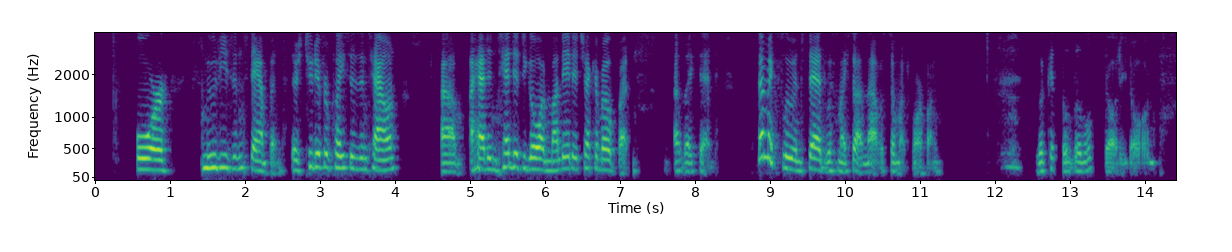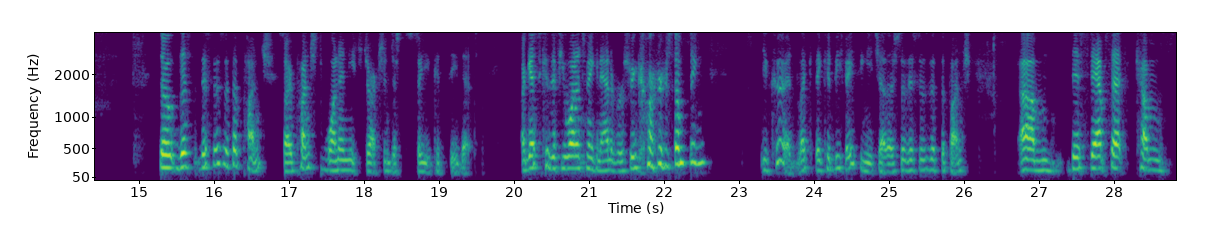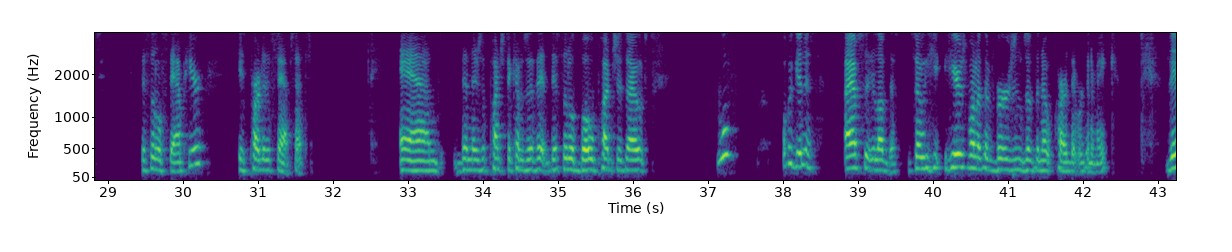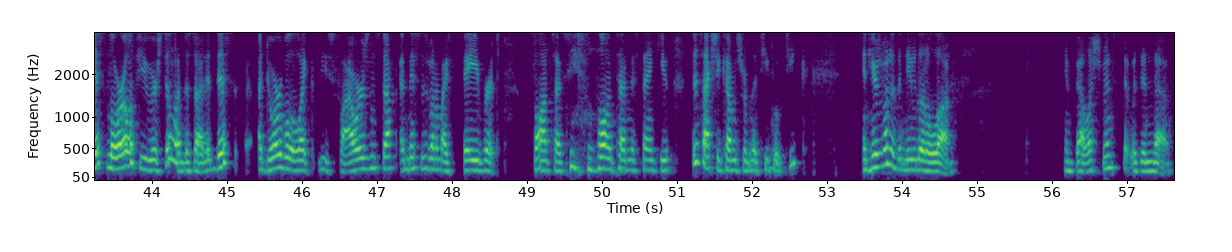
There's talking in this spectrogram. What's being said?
or smoothies and stamping. There's two different places in town. Um, I had intended to go on Monday to check them out, but as I said, stomach flu instead with my son. That was so much more fun. Look at the little Scotty dogs. So this this is with a punch. So I punched one in each direction just so you could see that. I guess because if you wanted to make an anniversary card or something, you could like they could be facing each other. So this is with the punch. Um, this stamp set comes, this little stamp here is part of the stamp set. And then there's a punch that comes with it. This little bow punches out. Woof. Oh my goodness. I absolutely love this. So he- here's one of the versions of the note card that we're going to make. This Laurel, if you were still undecided, this adorable, like these flowers and stuff. And this is one of my favorite fonts I've seen in a long time. This thank you. This actually comes from the Tea Boutique. And here's one of the new little uh, embellishments that was in the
